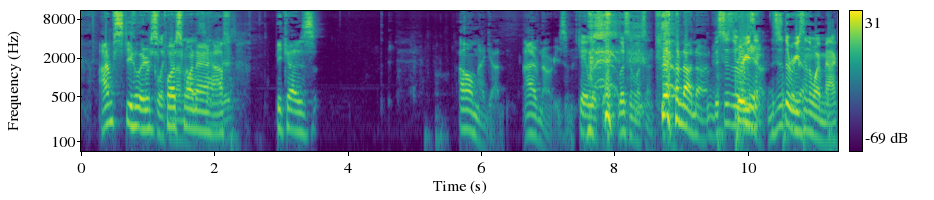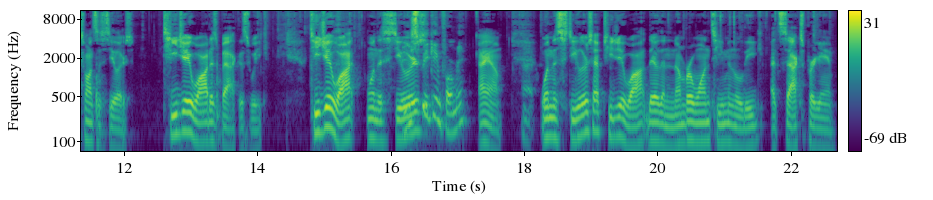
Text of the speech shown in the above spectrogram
I'm Steelers plus on one and a half because. Oh my god, I have no reason. Okay, listen, listen, listen. no, no, no. This is the Hear reason. This is the Hear reason why Max wants the Steelers. T.J. Watt is back this week. T.J. Watt, when the Steelers Are you speaking for me? I am. Alright. When the Steelers have T.J. Watt, they're the number one team in the league at sacks per game.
